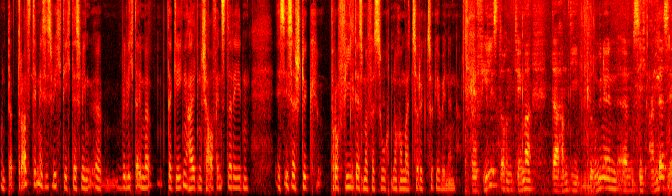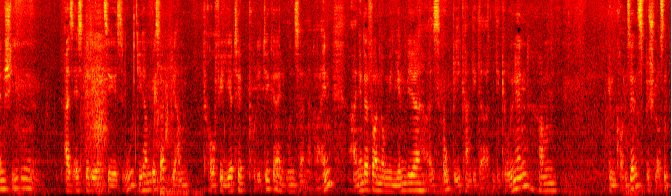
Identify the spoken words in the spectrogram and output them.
Und da, trotzdem ist es wichtig, deswegen äh, will ich da immer dagegen halten, Schaufenster reden. Es ist ein Stück Profil, das man versucht, noch einmal zurückzugewinnen. Profil ist doch ein Thema, da haben die Grünen ähm, sich anders entschieden als SPD und CSU. Die haben gesagt, wir haben profilierte Politiker in unseren Reihen. Einen davon nominieren wir als OB-Kandidaten. Die Grünen haben im Konsens beschlossen,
